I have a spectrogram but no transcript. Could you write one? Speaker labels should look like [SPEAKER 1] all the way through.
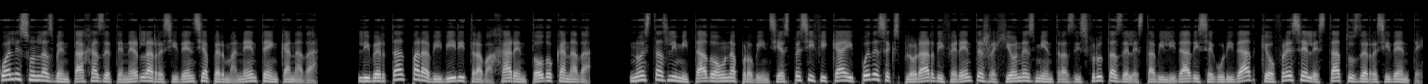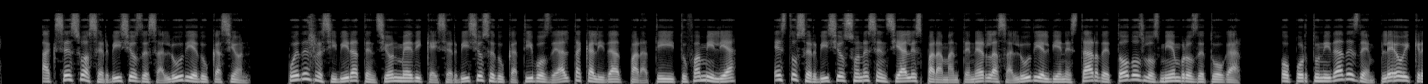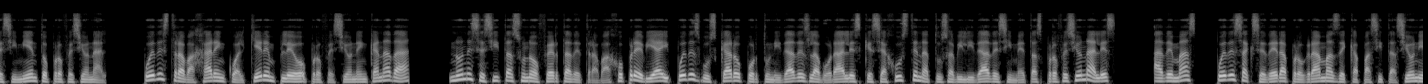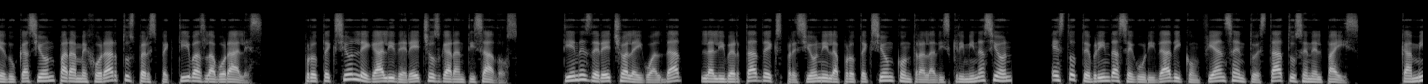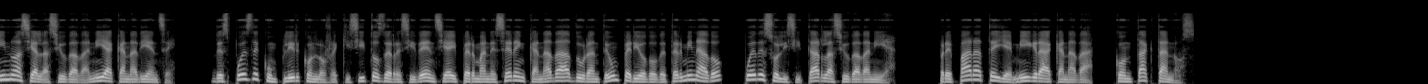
[SPEAKER 1] ¿Cuáles son las ventajas de tener la residencia permanente en Canadá? Libertad para vivir y trabajar en todo Canadá. No estás limitado a una provincia específica y puedes explorar diferentes regiones mientras disfrutas de la estabilidad y seguridad que ofrece el estatus de residente. Acceso a servicios de salud y educación. Puedes recibir atención médica y servicios educativos de alta calidad para ti y tu familia. Estos servicios son esenciales para mantener la salud y el bienestar de todos los miembros de tu hogar. Oportunidades de empleo y crecimiento profesional. Puedes trabajar en cualquier empleo o profesión en Canadá, no necesitas una oferta de trabajo previa y puedes buscar oportunidades laborales que se ajusten a tus habilidades y metas profesionales. Además, puedes acceder a programas de capacitación y educación para mejorar tus perspectivas laborales. Protección legal y derechos garantizados. Tienes derecho a la igualdad, la libertad de expresión y la protección contra la discriminación. Esto te brinda seguridad y confianza en tu estatus en el país. Camino hacia la ciudadanía canadiense. Después de cumplir con los requisitos de residencia y permanecer en Canadá durante un periodo determinado, puedes solicitar la ciudadanía. Prepárate y emigra a Canadá. Contáctanos.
